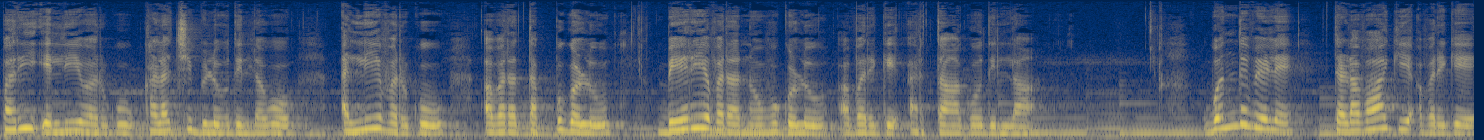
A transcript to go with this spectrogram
ಪರಿ ಎಲ್ಲಿಯವರೆಗೂ ಕಳಚಿ ಬೀಳುವುದಿಲ್ಲವೋ ಅಲ್ಲಿಯವರೆಗೂ ಅವರ ತಪ್ಪುಗಳು, ಬೇರೆಯವರ ನೋವುಗಳು ಅವರಿಗೆ ಅರ್ಥ ಆಗೋದಿಲ್ಲ. ಒಂದು ವೇಳೆ ತಡವಾಗಿ ಅವರಿಗೆ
